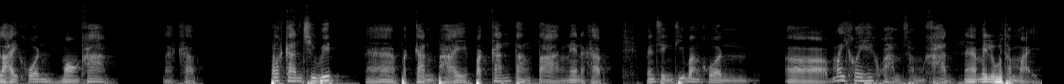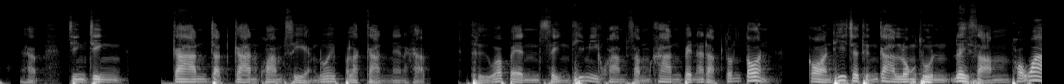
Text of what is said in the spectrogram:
หลายคนมองข้ามนะครับ ประกันชีวิตประกันภัยประกันต่างๆเนี่ยนะครับ เป็นสิ่งที่บางคนไม่ค่อยให้ความสำคัญนะไม่รู้ทำไมนะครับ จริงๆการจัดการความเสี่ยงด้วยประกันเนี่ยนะครับ ถือว่าเป็นสิ่งที่มีความสำคัญเป็นอันดับต้นๆ ก่อนที่จะถึงการลงทุนด้วยซ้ำเพราะว่า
